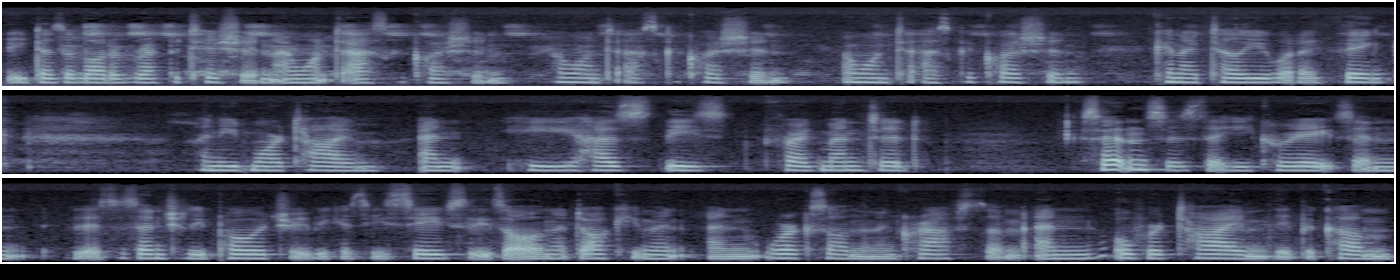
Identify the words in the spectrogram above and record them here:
He does a lot of repetition. I want to ask a question. I want to ask a question. I want to ask a question. Can I tell you what I think? I need more time. And he has these fragmented sentences that he creates, and it's essentially poetry because he saves these all in a document and works on them and crafts them, and over time they become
